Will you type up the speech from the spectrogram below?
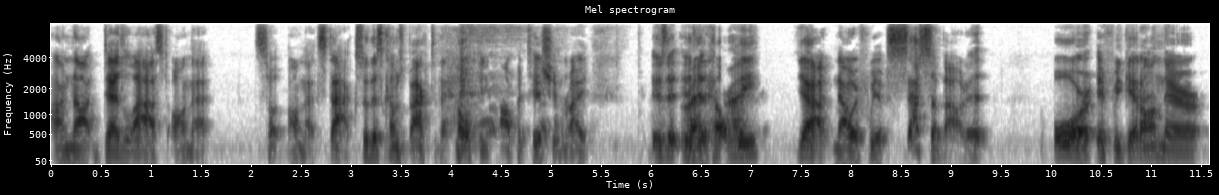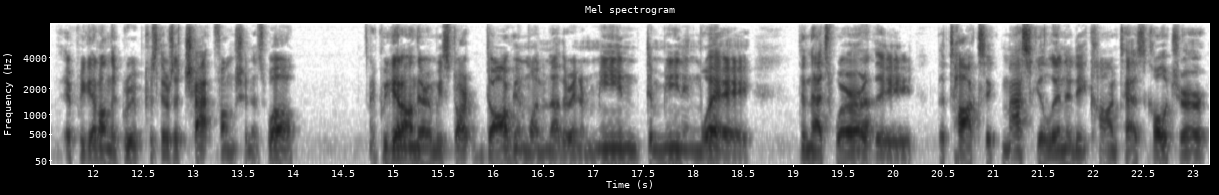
I'm not dead last on that so on that stack. So this comes back to the healthy competition, right? Is it is right, it healthy? Right. Yeah. Now if we obsess about it, or if we get on there if we get on the group because there's a chat function as well if we get on there and we start dogging one another in a mean demeaning way then that's where yeah. the the toxic masculinity contest culture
